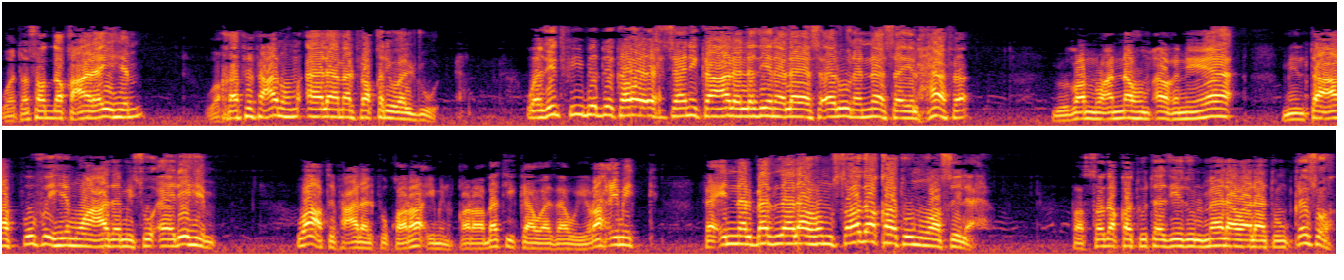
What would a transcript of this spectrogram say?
وتصدق عليهم وخفف عنهم آلام الفقر والجوع. وزد في برك وإحسانك على الذين لا يسألون الناس إلحافا. يظن أنهم أغنياء من تعففهم وعدم سؤالهم. واعطف على الفقراء من قرابتك وذوي رحمك فإن البذل لهم صدقة واصلة فالصدقة تزيد المال ولا تنقصه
